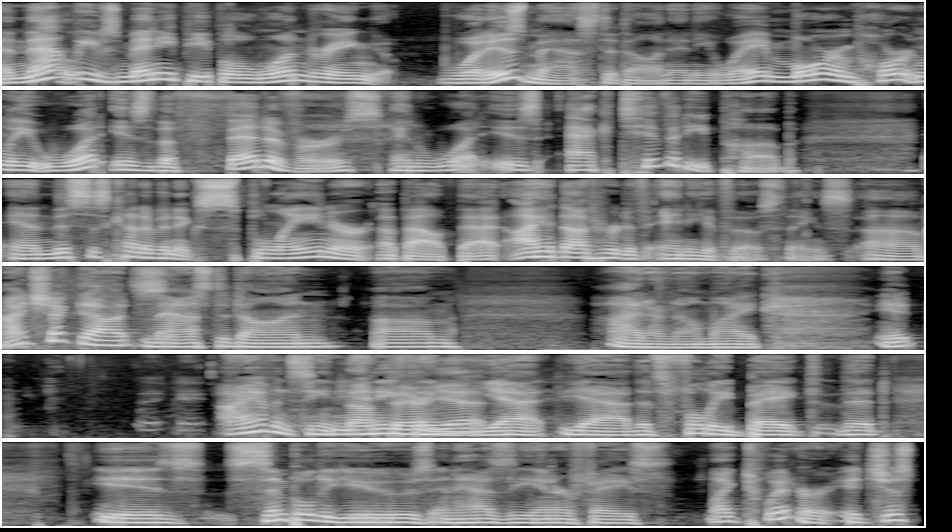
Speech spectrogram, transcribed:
And that leaves many people wondering what is Mastodon anyway? More importantly, what is the Fediverse and what is ActivityPub? And this is kind of an explainer about that. I had not heard of any of those things. Um, I checked out Mastodon. Um, I don't know, Mike. It. I haven't seen Not there anything yet? Yeah, that's fully baked. That is simple to use and has the interface like Twitter. It just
